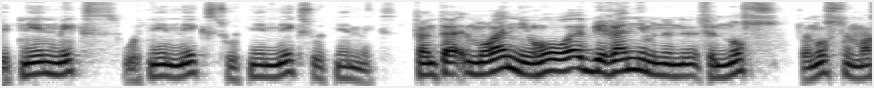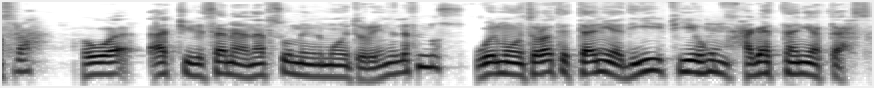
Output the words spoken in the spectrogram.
اتنين mix واتنين mix واتنين mix واتنين mix فأنت المغني وهو واقف بيغني من في النص في نص المسرح هو actually سامع نفسه من المونيتورين اللي في النص. والمونيتورات التانية دي فيهم حاجات تانية بتحصل.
